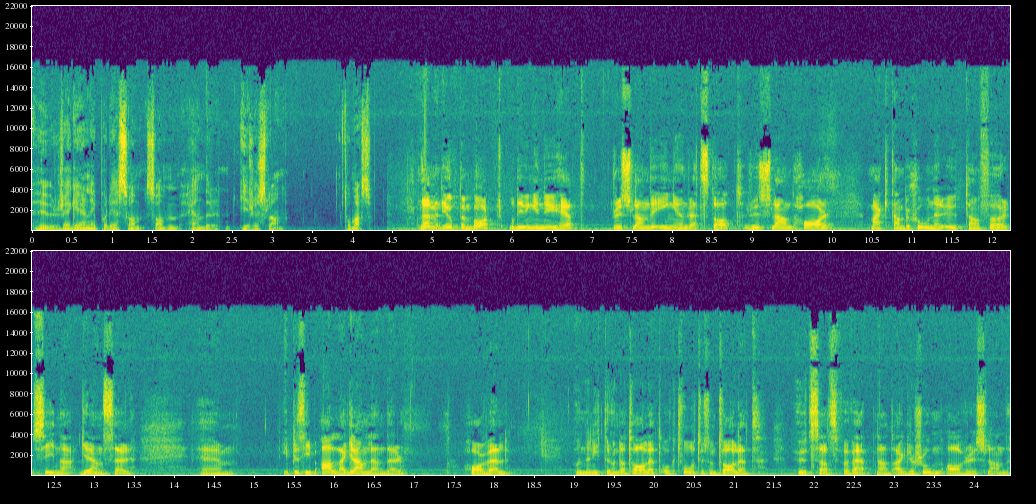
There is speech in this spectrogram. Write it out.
Hur reagerar ni på det som, som händer i Ryssland? Thomas? Nej, men det är uppenbart och det är ingen nyhet Ryssland är ingen rättsstat. Ryssland har maktambitioner utanför sina gränser. Ehm, I princip alla grannländer har väl under 1900-talet och 2000-talet utsatts för väpnad aggression av Ryssland.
